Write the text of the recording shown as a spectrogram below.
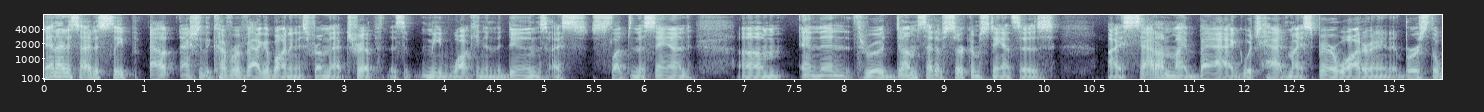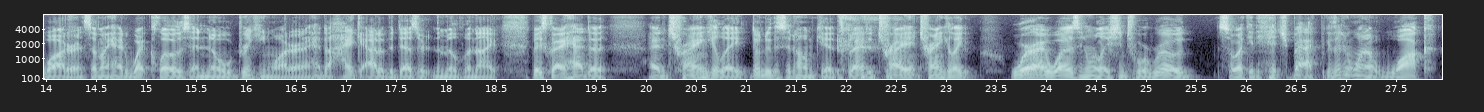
and I decided to sleep out. Actually, the cover of Vagabonding is from that trip. This is me walking in the dunes. I s- slept in the sand. Um, and then through a dumb set of circumstances, I sat on my bag, which had my spare water in it, and it burst the water. And suddenly I had wet clothes and no drinking water. And I had to hike out of the desert in the middle of the night. Basically, I had to I had to triangulate. Don't do this at home, kids. But I had to try triangulate where I was in relation to a road so I could hitch back because I didn't want to walk,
